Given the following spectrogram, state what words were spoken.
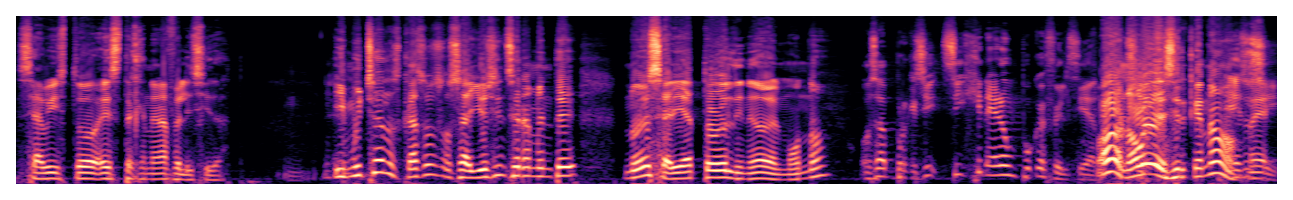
se ha visto, este genera felicidad. Mm. Y muchos de los casos, o sea, yo sinceramente no desearía todo el dinero del mundo. O sea, porque sí, sí genera un poco de felicidad. Oh, no voy a decir que no. Eso sí.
